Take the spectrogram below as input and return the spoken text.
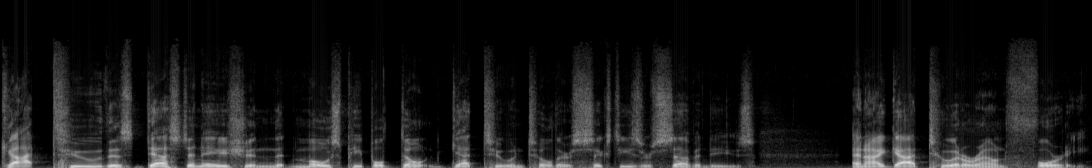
got to this destination that most people don't get to until their 60s or 70s, and I got to it around 40.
